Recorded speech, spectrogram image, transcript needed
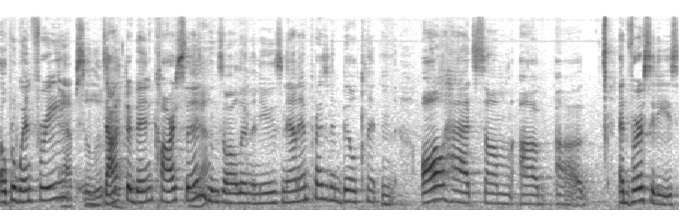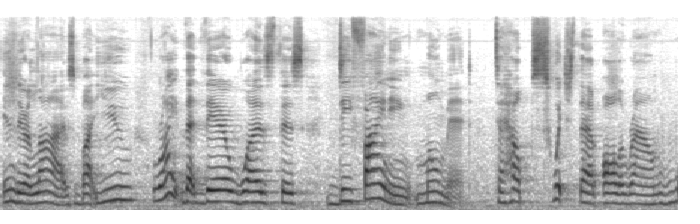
Oprah Winfrey. Absolutely. Dr. Ben Carson, yeah. who's all in the news now, and President Bill Clinton all had some uh, uh, adversities in their lives, but you write that there was this defining moment to help switch that all around.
